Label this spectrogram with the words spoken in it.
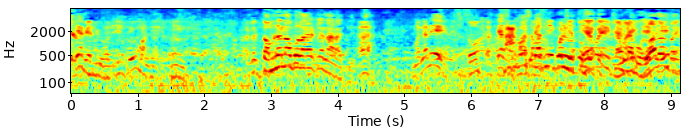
ક્યાં વેલ્યુ હોય? એ લોકો માનતા એટલે તમને ન બોલાય એટલે નારાજગી હા. મને નહીં. તો? અત્યારે ઠાકોર સમાજની કોઈ હોય એમને બોલવા દો ને ભાઈ.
